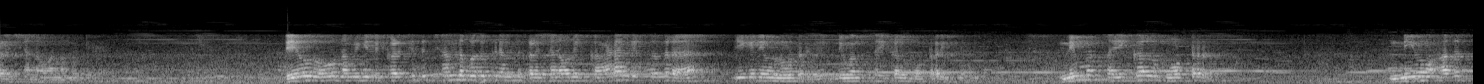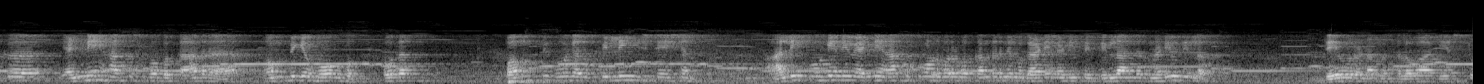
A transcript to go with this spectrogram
ಕಳಿಸ್ಯಾನವ ನಮಗೆ. ದೇವರು ನಮಗೆ ಇಲ್ಲಿ ಕಳಿಸಿದ್ದು ಚಂದ ಬದುಕ್ರಿ ಅಂತ ಕಳಿಸ್ಯಾನ. ಅವ್ರಿಗೆ ಕಾಡಂಗಿತ್ತಂದ್ರೆ ಈಗ ನೀವು ನೋಡ್ರಿ, ನೀವೊಂದು ಸೈಕಲ್ ಮೋಟರ್ ಇದೆ ನಿಮ್ಮ ಸೈಕಲ್ ಮೋಟರ್ ನೀವು ಅದಕ್ಕೆ ಎಣ್ಣೆ ಹಾಕಿಸ್ಕೋಬೇಕಾದ್ರ ಪಂಪಿಗೆ ಹೋಗ್ಬೇಕು. ಹೋದ? ಪಂಪಿಗೆ ಹೋಗಿ ಅದು ಫಿಲ್ಲಿಂಗ್ ಸ್ಟೇಷನ್ ಅಲ್ಲಿಗೆ ಹೋಗಿ ನೀವು ಎಣ್ಣೆ ಹಾಕಿಸ್ಕೊಂಡು ಬರ್ಬೇಕಂದ್ರೆ ನಿಮ್ಮ ಗಾಡಿ ನಡೀತೈತಿ. ಇಲ್ಲ ಅಂದ್ರೆ ನಡೆಯುವುದಿಲ್ಲ. ದೇವರು ನಮ್ಮ ಸಲುವಾಗಿ ಎಷ್ಟು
